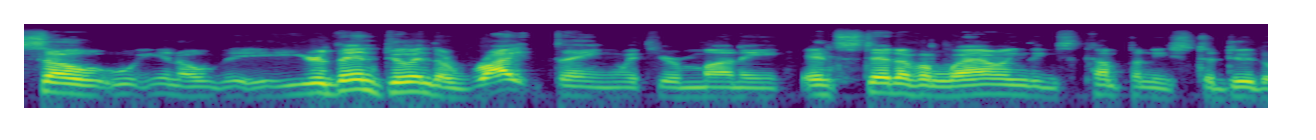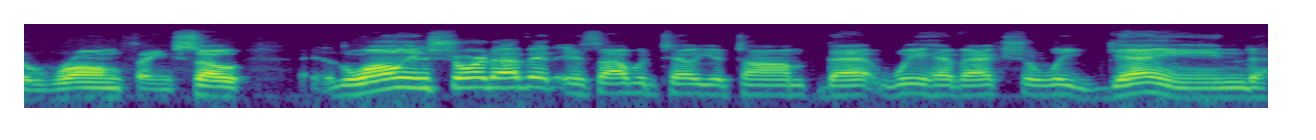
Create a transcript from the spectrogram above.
so, you know, you're then doing the right thing with your money instead of allowing these companies to do the wrong thing. So, long and short of it is, I would tell you, Tom, that we have actually gained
